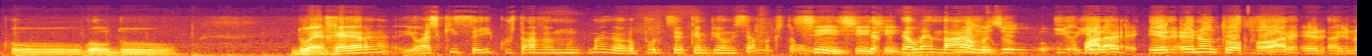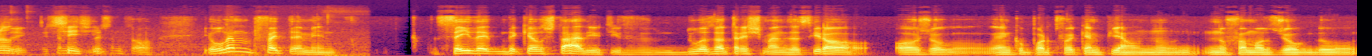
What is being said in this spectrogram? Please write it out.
com o gol do, do Herrera. Eu acho que isso aí custava muito mais. o Porto ser campeão, isso é uma questão sim, sim, de sim. calendário. Não, mas o. E, Para, eu, eu, não estou a falar. Eu, eu não... Sim, sim. Eu lembro perfeitamente saí da, daquele estádio, tive duas ou três semanas a seguir ao, ao jogo em que o Porto foi campeão, no, no famoso jogo do,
